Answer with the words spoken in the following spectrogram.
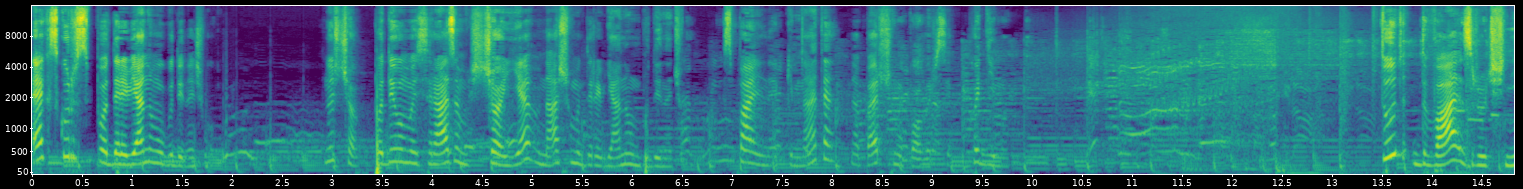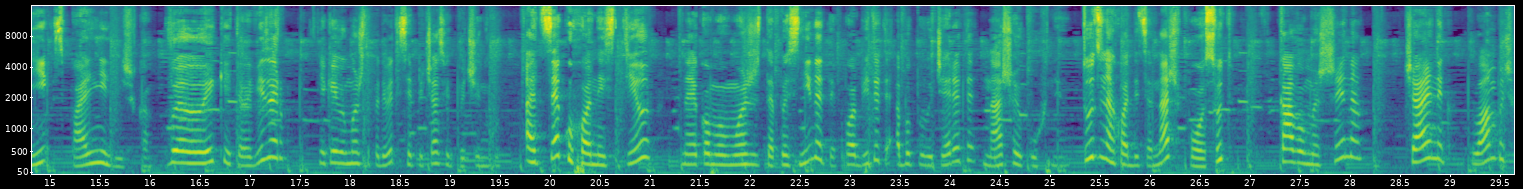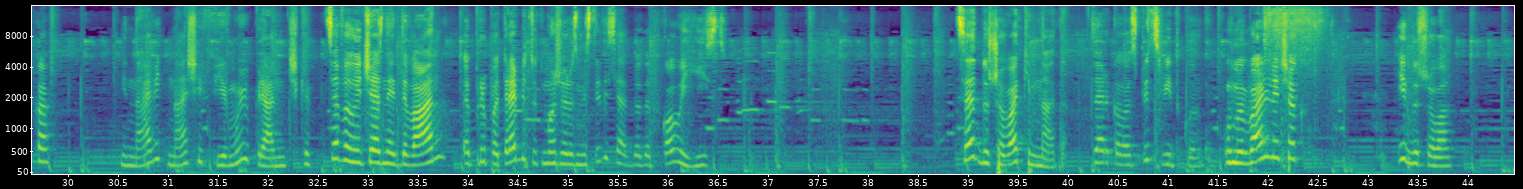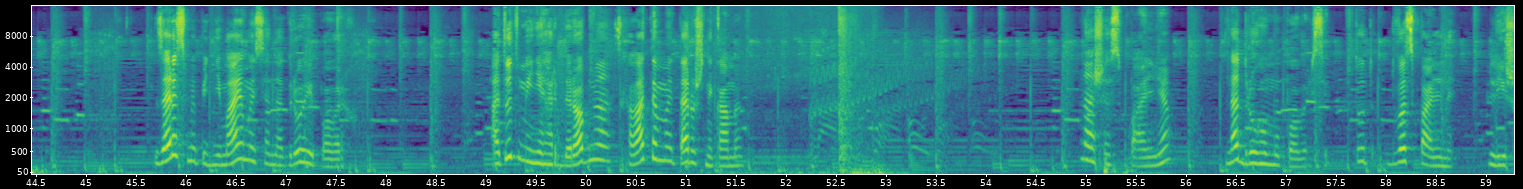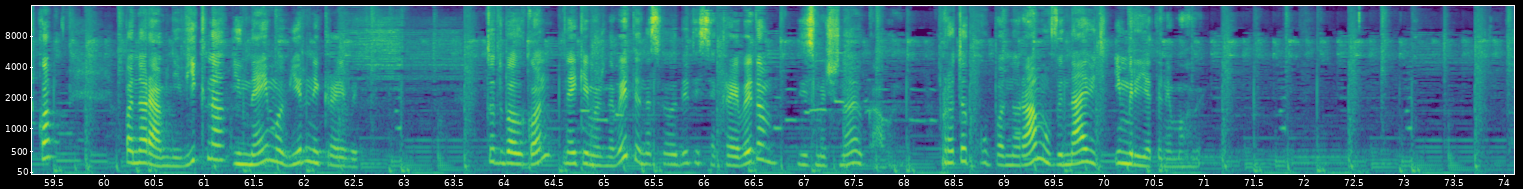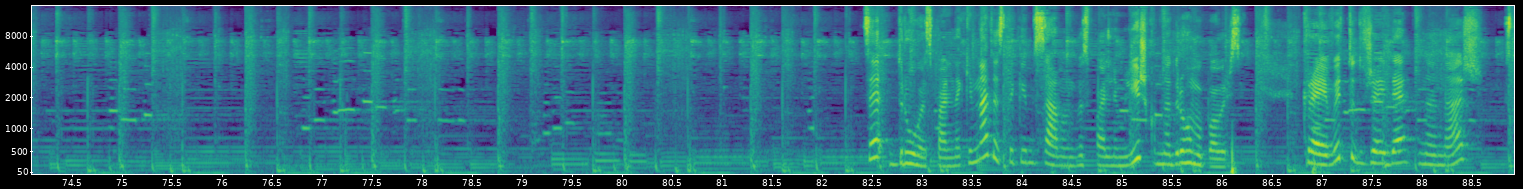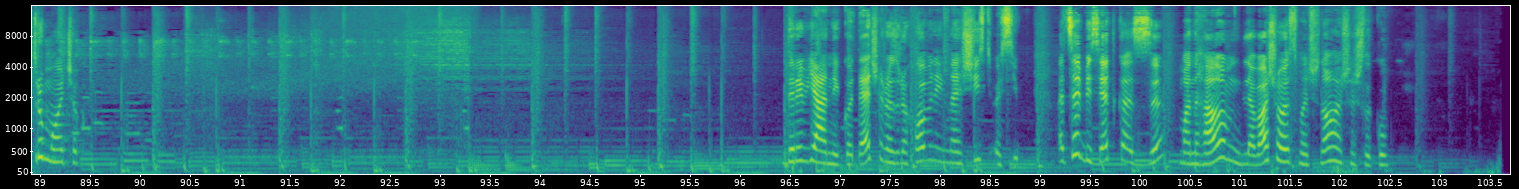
екскурс по дерев'яному будиночку. Ну що, подивимось разом, що є в нашому дерев'яному будиночку. Спальна кімната на першому поверсі. Ходімо. Тут два зручні спальні ліжка, великий телевізор, який ви можете подивитися під час відпочинку. А це кухонний стіл, на якому ви можете поснідати, пообідати або повечеряти нашою кухнею. Тут знаходиться наш посуд, кавомашина, чайник, лампочка. І навіть наші фірмові прянички. Це величезний диван. е, При потребі тут може розміститися додатковий гість. Це душова кімната. Дзеркало з підсвіткою, умивальничок і душова. Зараз ми піднімаємося на другий поверх. А тут міні-гардеробна з халатами та рушниками. Наша спальня на другому поверсі. Тут двоспальне ліжко, панорамні вікна і неймовірний краєвид. Тут балкон, на який можна вийти насолодитися краєвидом зі смачною кавою. Про таку панораму ви навіть і мріяти не могли. Це друга спальна кімната з таким самим двоспальним ліжком на другому поверсі. Краєвид тут вже йде на наш струмочок. Дерев'яний котедж розрахований на 6 осіб, а це бісідка з мангалом для вашого смачного шашлику.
